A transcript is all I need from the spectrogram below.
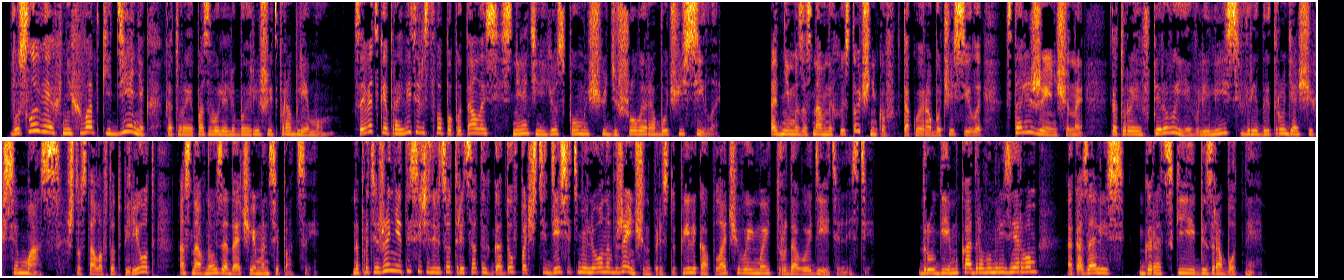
В условиях нехватки денег, которые позволили бы решить проблему, советское правительство попыталось снять ее с помощью дешевой рабочей силы. Одним из основных источников такой рабочей силы стали женщины, которые впервые влились в ряды трудящихся масс, что стало в тот период основной задачей эмансипации. На протяжении 1930-х годов почти 10 миллионов женщин приступили к оплачиваемой трудовой деятельности. Другим кадровым резервом оказались городские безработные.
